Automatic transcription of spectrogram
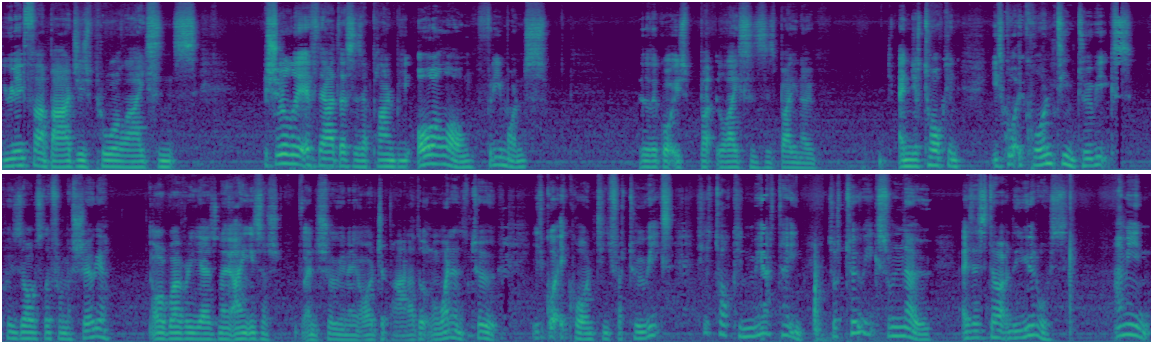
UEFA badges, pro license, surely if they had this as a plan B all along, three months, they'd have got his licenses by now. And you're talking, he's got to quarantine two weeks because he's obviously from Australia or wherever he is now. I think he's in Australia now or Japan. I don't know one of the two. He's got to quarantine for two weeks. So you're talking mere time. So two weeks from now is the start of the Euros. I mean,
